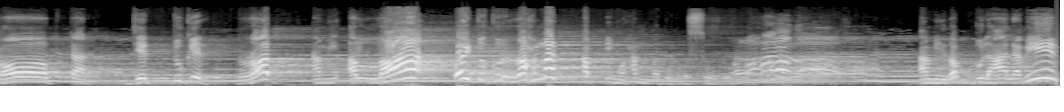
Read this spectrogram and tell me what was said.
সবটার যেটুকের রব আমি আল্লাহ, ওইটুকুর রহমান আপনি মোহাম্মদুর রসুল আমি রব্বুল আলামিন,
